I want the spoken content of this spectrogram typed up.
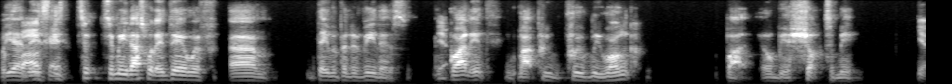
But yeah, but it's, okay. it's, to, to, me, that's what they're doing with um, David Benavidez. Yeah. Granted, he might prove, prove me wrong, but it'll be a shock to me. Yeah.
